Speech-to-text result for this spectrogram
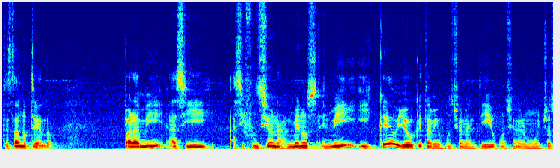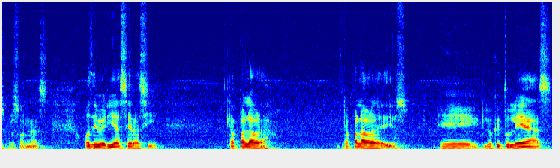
te está nutriendo. Para mí así, así funciona, al menos en mí, y creo yo que también funciona en ti o funciona en muchas personas, o debería ser así la palabra, la palabra de Dios, eh, lo que tú leas.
